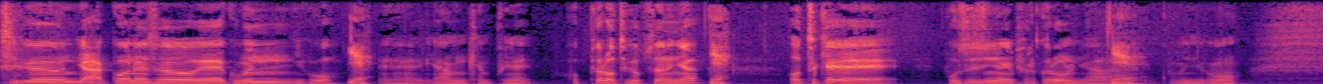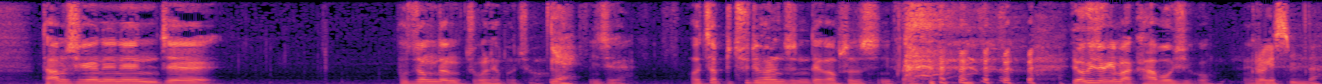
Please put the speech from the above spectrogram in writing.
지금 야권에서의 고민이고 예. 양 캠프의 호- 표를 어떻게 흡수하느냐? 예. 어떻게 보수 진영의 표를 끌어오느냐 예. 고민이고 다음 시간에는 이제 보수정당 쪽을 해보죠. 예. 이제 어차피 출입하는 데가 없어졌으니까 여기저기 막 가보시고 예. 그러겠습니다.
